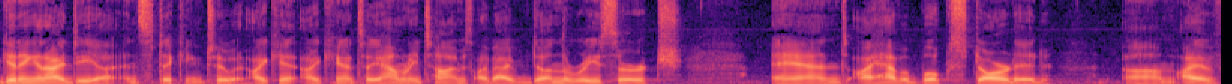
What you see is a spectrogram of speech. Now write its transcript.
getting an idea and sticking to it. I can't I can't tell you how many times I've, I've done the research, and I have a book started. Um, I have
